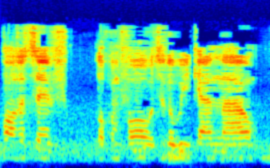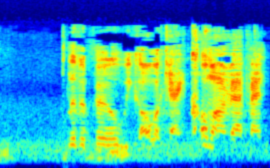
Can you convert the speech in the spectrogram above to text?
positive. Looking forward to the weekend now. Liverpool, we go again. Come on, Redmen.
